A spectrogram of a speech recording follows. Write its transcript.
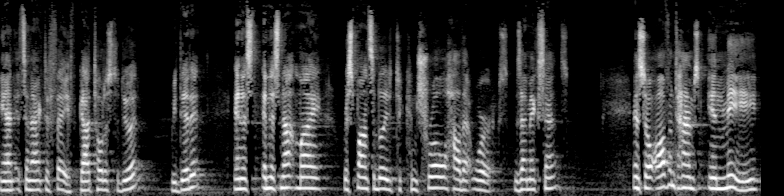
And it's an act of faith. God told us to do it. We did it. And it's, and it's not my responsibility to control how that works. Does that make sense? And so, oftentimes in me,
